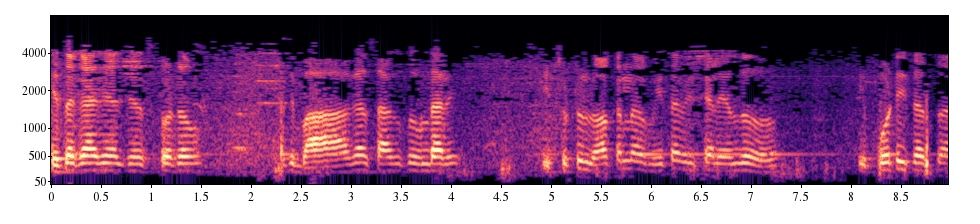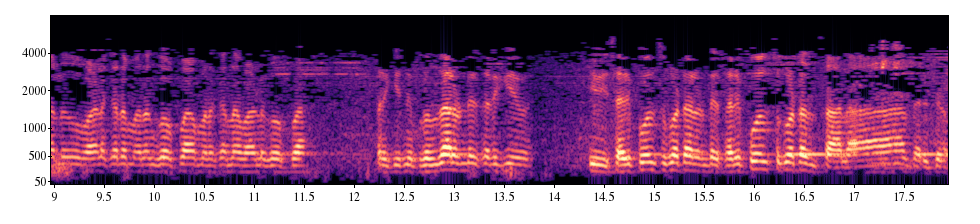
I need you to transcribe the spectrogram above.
హిత కార్యాలు చేసుకోవటం అది బాగా సాగుతూ ఉండాలి. ఈ చుట్టూ లోకల్లో మిగతా విషయాలు ఏందో ఈ పోటీ తత్వాలు వాళ్ళకన్నా మనం గొప్ప మనకన్నా వాళ్ళు గొప్ప. మనకి ఇన్ని బృందాలు ఉండేసరికి ఇవి సరిపోల్చుకోవటాలు ఉంటాయి సరిపోల్చుకోవటం చాలా దరిద్రం.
